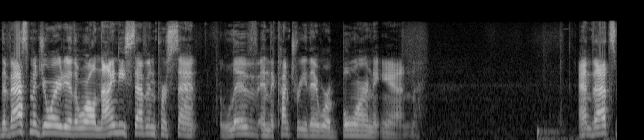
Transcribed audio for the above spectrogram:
the vast majority of the world, 97%, live in the country they were born in. And that's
